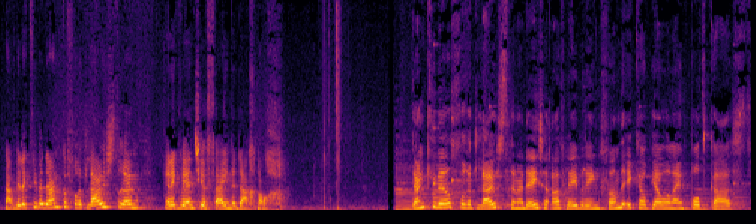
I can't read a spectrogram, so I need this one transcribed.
Nou, wil ik je bedanken voor het luisteren en ik wens je een fijne dag nog. Dankjewel voor het luisteren naar deze aflevering van de Ik Help Jou Online podcast.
